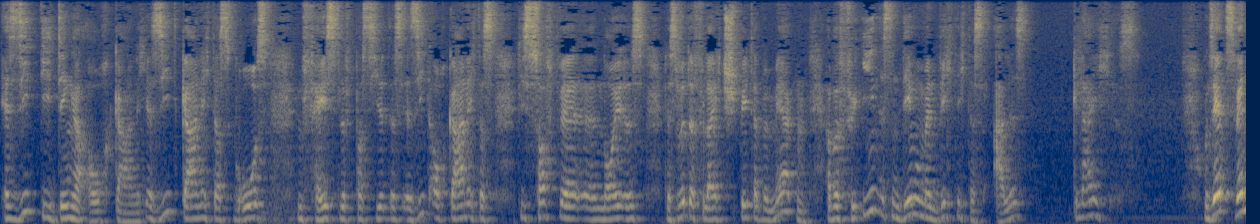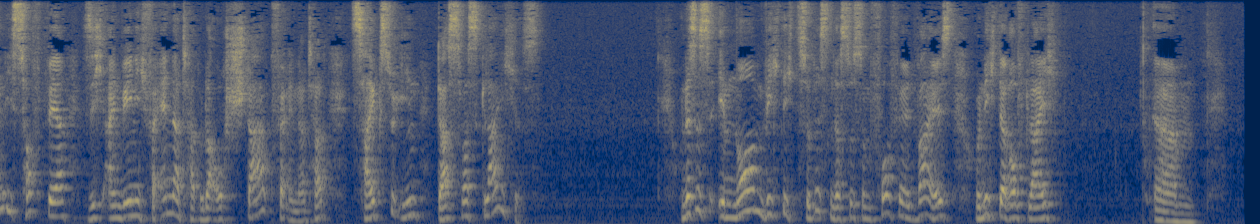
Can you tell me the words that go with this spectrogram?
Er sieht die Dinge auch gar nicht. Er sieht gar nicht, dass groß ein Facelift passiert ist. Er sieht auch gar nicht, dass die Software äh, neu ist. Das wird er vielleicht später bemerken. Aber für ihn ist in dem Moment wichtig, dass alles gleich ist. Und selbst wenn die Software sich ein wenig verändert hat oder auch stark verändert hat, zeigst du ihm das, was gleich ist. Und das ist enorm wichtig zu wissen, dass du es im Vorfeld weißt und nicht darauf gleich ähm,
